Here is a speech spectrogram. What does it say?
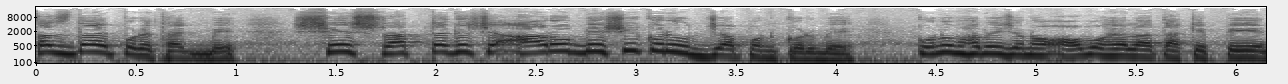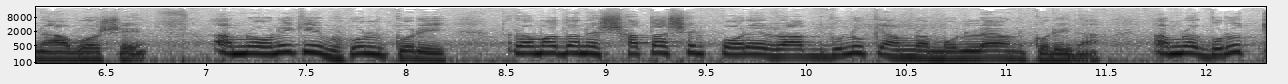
সাজদায় পড়ে থাকবে। শেষ রাতটাকে সে আরও বেশি করে উদযাপন করবে। কোনোভাবেই যেন অবহেলা তাকে পেয়ে না বসে। আমরা অনেকেই ভুল করি। রমাদানের সাতাশের পরের রাতগুলোকে আমরা মূল্যায়ন করি না। আমরা গুরুত্ব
